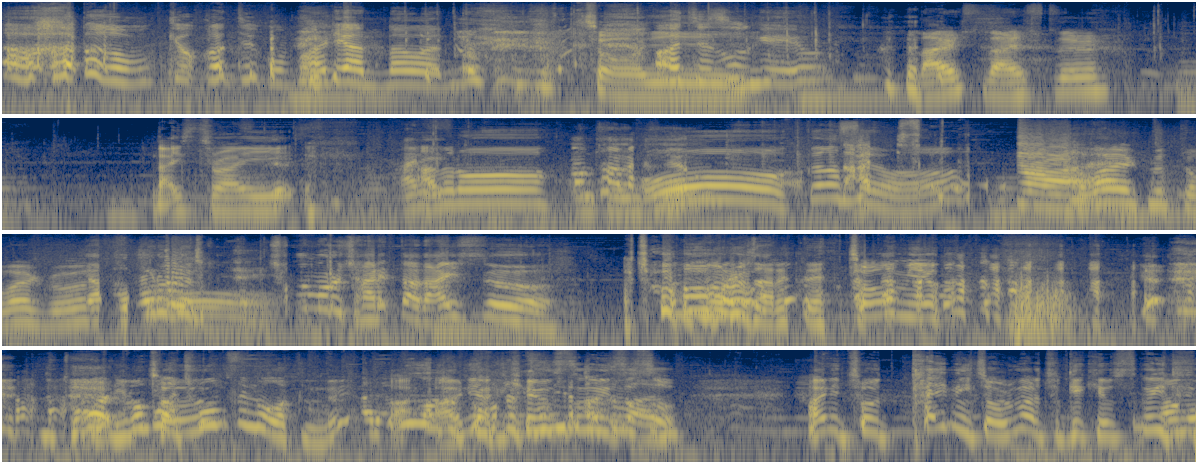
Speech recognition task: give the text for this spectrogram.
아, 하다가 웃겨가지고 말이 안 나왔네. 저희 아 죄송해요. 나이스 나이스. 나이스 트라이. 아니 안으로. 오, 끊었어요. 도발 굿 도발 굿. 야 오르드 오. 처음으로 잘했다 나이스 처음으로 잘했대. 처음이요? 판 저- 처음 쓴것 같은데? 아, 아니야 계속 쓰고 있었어. 아니 저 타이밍 저 얼마나 좋게 계속 쓰고 있는데.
